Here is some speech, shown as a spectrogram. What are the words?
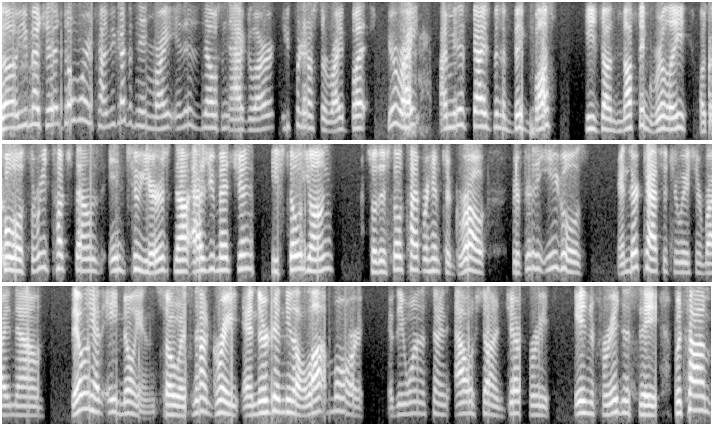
So you mentioned it. Don't worry, Tom. You got the name right. It is Nelson Agholor. You pronounced it right, but you're right. I mean, this guy's been a big bust. He's done nothing really. A total of three touchdowns in two years. Now, as you mentioned, he's still young, so there's still time for him to grow. But if you're the Eagles and their cap situation right now, they only have eight million, so it's not great, and they're going to need a lot more if they want to sign Alshon Jeffery in free agency. But Tom,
